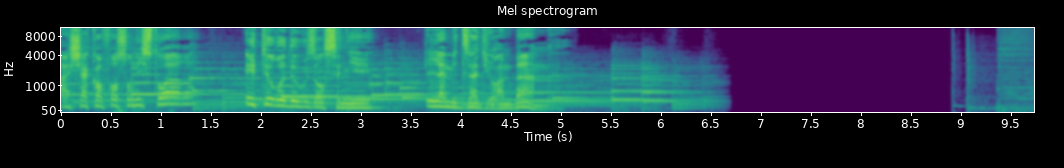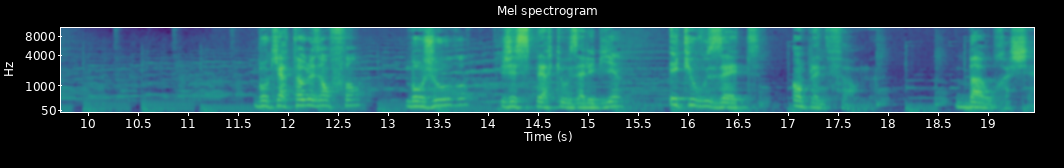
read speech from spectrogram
À chaque enfant son histoire est heureux de vous enseigner la mitzvah du Rambam. Bokertov les enfants, bonjour, j'espère que vous allez bien et que vous êtes en pleine forme. Baou Hashem.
